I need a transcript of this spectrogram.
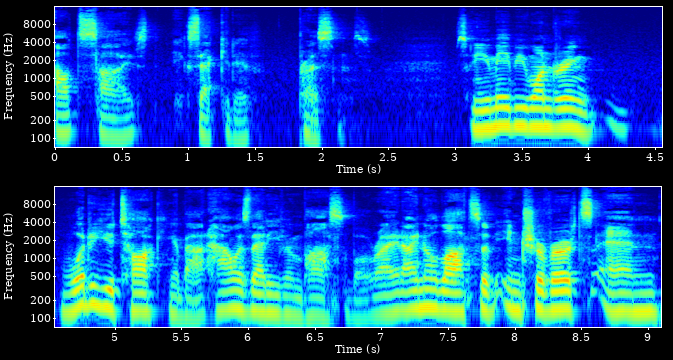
outsized executive presence. So you may be wondering, what are you talking about? How is that even possible, right? I know lots of introverts and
